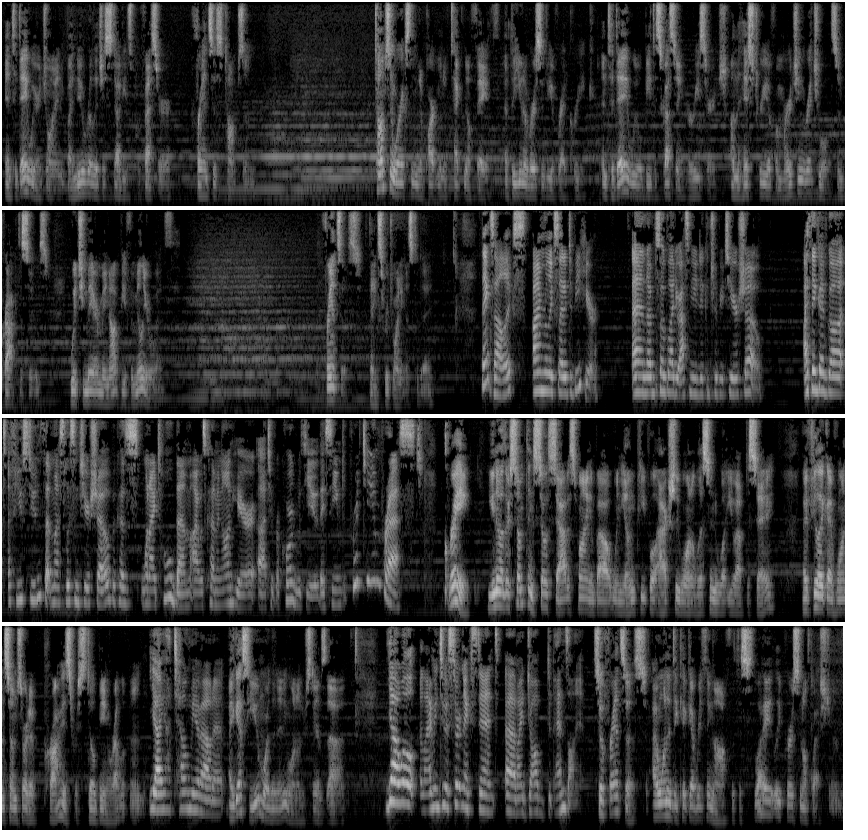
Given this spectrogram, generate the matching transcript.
and today we are joined by new religious studies professor Francis Thompson. Thompson works in the Department of Techno Faith at the University of Red Creek, and today we will be discussing her research on the history of emerging rituals and practices which you may or may not be familiar with. Francis, thanks for joining us today. Thanks, Alex. I'm really excited to be here. And I'm so glad you asked me to contribute to your show. I think I've got a few students that must listen to your show because when I told them I was coming on here uh, to record with you, they seemed pretty impressed. Great. You know, there's something so satisfying about when young people actually want to listen to what you have to say. I feel like I've won some sort of prize for still being relevant. Yeah, yeah, tell me about it. I guess you more than anyone understands that. Yeah, well, I mean, to a certain extent, uh, my job depends on it. So, Francis, I wanted to kick everything off with a slightly personal question.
